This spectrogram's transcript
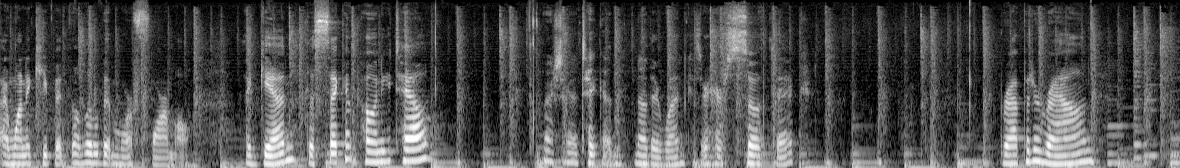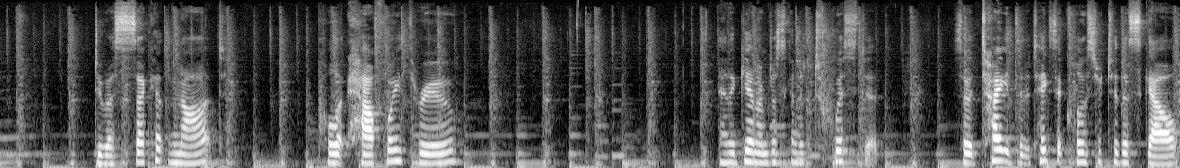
I want to keep it a little bit more formal. Again, the second ponytail. I'm actually going to take another one because her hair's so thick. Wrap it around. Do a second knot. Pull it halfway through. And again, I'm just going to twist it. So it tightens it, it takes it closer to the scalp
